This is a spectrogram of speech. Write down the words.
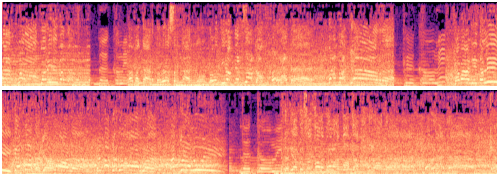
Acqua! Torino in vantaggio. Come Babacar proverà a saltarlo. Prova il tiro ha piazzato. Rete! Babacar! Cavalli da lì. Gambata gol! Il Matador! Ancora lui! Daniel De Salvolo prova la botta. Rete! Rete! Che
